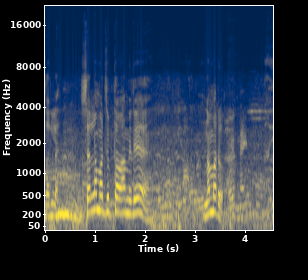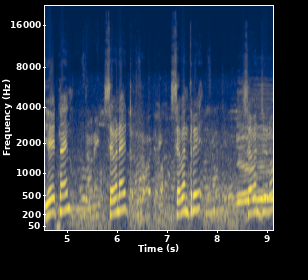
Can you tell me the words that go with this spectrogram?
సర్లే. సెల్ నెంబర్ చెప్తావా మీది? Number? Eight nine seven eight seven three seven zero.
